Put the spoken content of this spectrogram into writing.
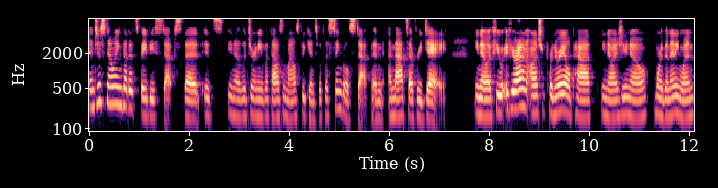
and just knowing that it's baby steps that it's, you know, the journey of a thousand miles begins with a single step and and that's every day. You know, if you if you're on an entrepreneurial path, you know, as you know more than anyone,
